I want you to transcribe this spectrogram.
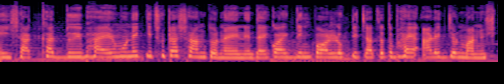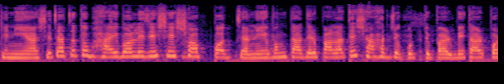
এই সাক্ষাৎ দুই ভাইয়ের মনে কিছুটা সান্ত্বনা এনে দেয়। কয়েকদিন পর লোকটি চাচাতো ভাই আরেকজন মানুষকে নিয়ে আসে। চাচাতো ভাই বলে যে সে সব পথ জানে এবং তাদের পালাতে সাহায্য করতে পারবে। তারপর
